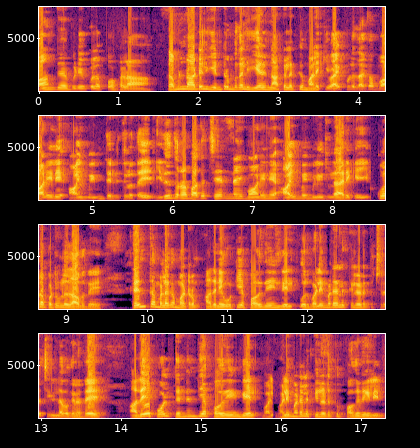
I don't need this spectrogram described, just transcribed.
வாங்க வீடியோக்குள்ள போகலாம். தமிழ்நாட்டில் இன்று முதல் ஏழு நாட்களுக்கு மழைக்கு வாய்ப்புள்ளதாக வானிலை ஆய்வு மையம் தெரிவித்துள்ளது. இது தொடர்பாக சென்னை வானிலை ஆய்வு மையம் வெளியிட்டுள்ள அறிக்கையில் கூறப்பட்டுள்ளதாவது தென் தமிழகம் மற்றும் அதனை ஒட்டிய பகுதியின் மேல் ஒரு வளிமண்டல கீழடுக்கு சுழற்சி நிலவுகிறது. அதே போல் தென்னிந்திய பகுதியின் மேல் வளிமண்டல கீழடுக்கு பகுதிகளில்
